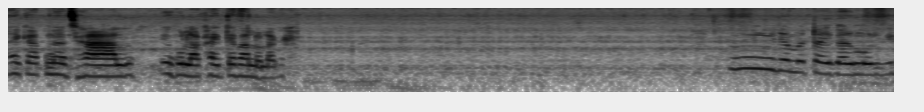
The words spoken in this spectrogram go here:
থেকে আপনার ঝাল, এগুলা খাইতে ভালো লাগে। আমার টাইগার মুরগি।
